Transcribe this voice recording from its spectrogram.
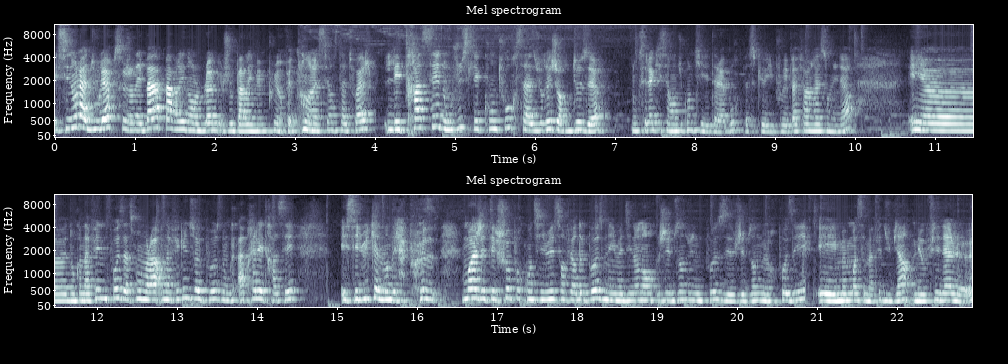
Et sinon la douleur, parce que j'en ai pas parlé dans le blog, je parlais même plus en fait pendant la séance tatouage. Les tracés, donc juste les contours, ça a duré genre deux heures. Donc c'est là qu'il s'est rendu compte qu'il était à la bourre parce qu'il pouvait pas faire le reste en une heure. Et euh, donc on a fait une pause à ce moment là, on a fait qu'une seule pause donc après les tracés. Et c'est lui qui a demandé la pause. Moi j'étais chaud pour continuer sans faire de pause mais il m'a dit non non j'ai besoin d'une pause, j'ai besoin de me reposer. Et même moi ça m'a fait du bien mais au final euh,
